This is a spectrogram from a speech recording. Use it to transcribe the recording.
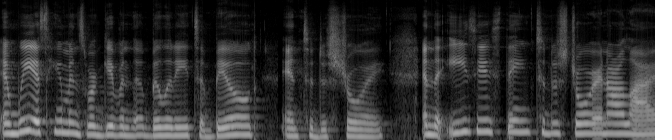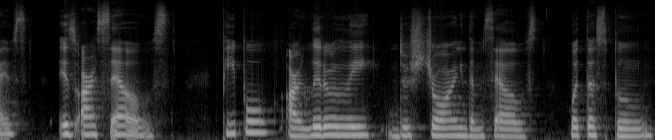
And we as humans were given the ability to build and to destroy. And the easiest thing to destroy in our lives is ourselves. People are literally destroying themselves with a spoon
